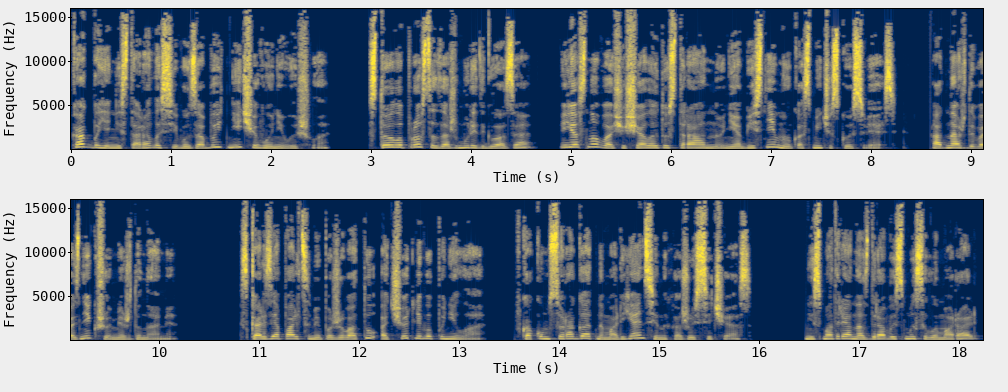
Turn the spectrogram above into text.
Как бы я ни старалась его забыть, ничего не вышло. Стоило просто зажмурить глаза, и я снова ощущала эту странную, необъяснимую космическую связь, однажды возникшую между нами. Скользя пальцами по животу, отчетливо поняла, в каком суррогатном альянсе нахожусь сейчас. Несмотря на здравый смысл и мораль,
